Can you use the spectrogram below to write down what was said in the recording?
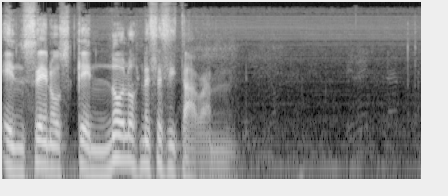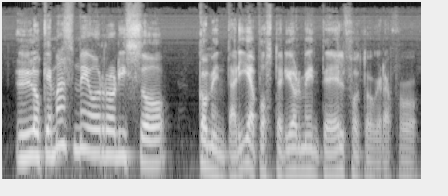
en senos que no los necesitaban. Lo que más me horrorizó, comentaría posteriormente el fotógrafo,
